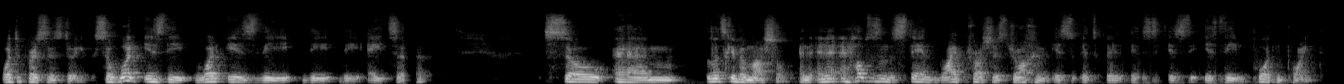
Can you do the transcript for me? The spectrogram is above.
what the person is doing. So what is the what is the the the eitzah? So um, let's give a marshal, and, and it helps us understand why Prussia's drachim is is is is is the important point.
